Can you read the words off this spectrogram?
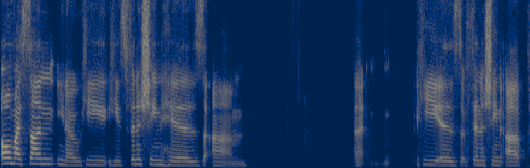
oh my son you know he he's finishing his um uh, he is finishing up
